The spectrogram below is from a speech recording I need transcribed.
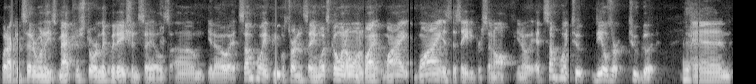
what I consider one of these mattress store liquidation sales. Um, you know, at some point, people started saying, "What's going on? Why, why, why is this eighty percent off?" You know, at some point, two deals are too good, yeah. and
